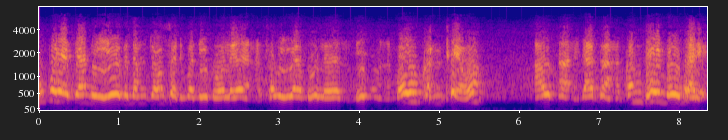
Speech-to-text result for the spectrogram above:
ઉપરે ત્યાંથી એકદમ ચોસઠ બધી બોલે અને સવૈયા બોલે બીજું બહુ કંઠે, હો. આવતા ને જાતા ને કંઠે બહુ ભારે.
